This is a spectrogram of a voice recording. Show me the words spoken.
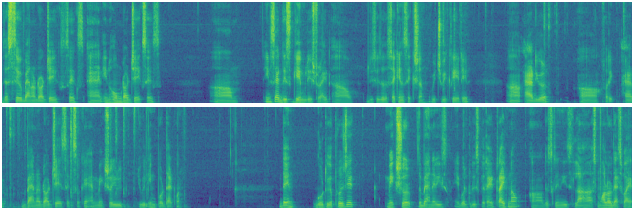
just save banner.jsx and in home.jsx um, inside this game list right uh, this is the second section which we created. Uh, add your uh, sorry add banner.jsx okay and make sure you, you will import that one. Then go to your project make sure the banner is able to display right? Right now uh, the screen is uh, smaller that's why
